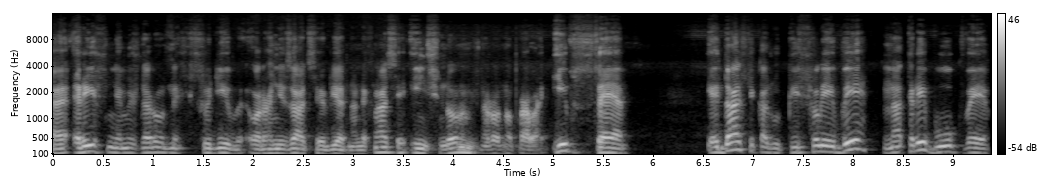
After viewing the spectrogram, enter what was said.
е, рішення міжнародних судів Організації Об'єднаних Націй, інші норми міжнародного права. І все. І далі кажу, пішли ви на три букви.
